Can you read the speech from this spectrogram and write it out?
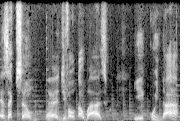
execução, né? de voltar ao básico. E cuidar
